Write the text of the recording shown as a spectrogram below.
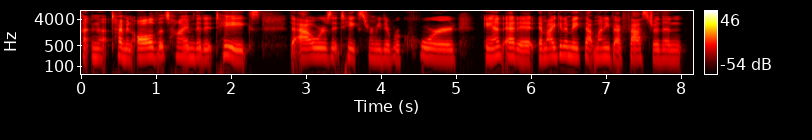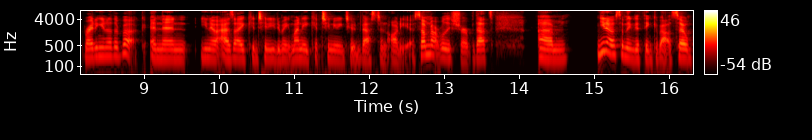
that, in that time and all the time that it takes, the hours it takes for me to record and edit, am I going to make that money back faster than writing another book? And then, you know, as I continue to make money, continuing to invest in audio. So I'm not really sure, but that's, um, you know, something to think about. So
